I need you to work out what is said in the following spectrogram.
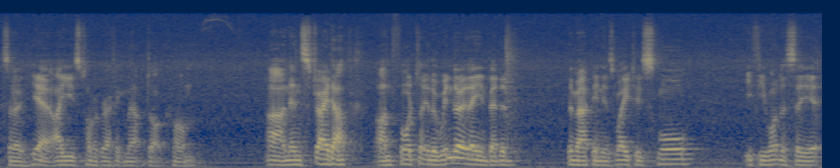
So yeah, I use topographicmap.com. Uh, and then straight up, unfortunately, the window they embedded the map in is way too small. If you want to see it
